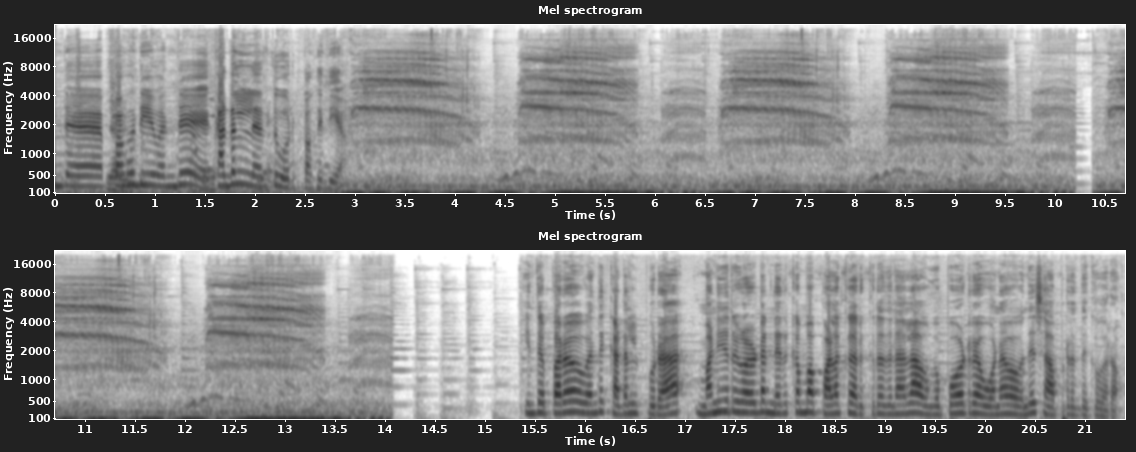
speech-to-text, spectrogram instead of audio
இந்த பகுதி வந்து கடல்ல இருந்து ஒரு பகுதியா? இந்த பறவை வந்து கடல் புறா. மனிதர்களோட நெருக்கமாக பழக்கம் இருக்கிறதுனால அவங்க போடுற உணவை வந்து சாப்பிட்றதுக்கு வரும்.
